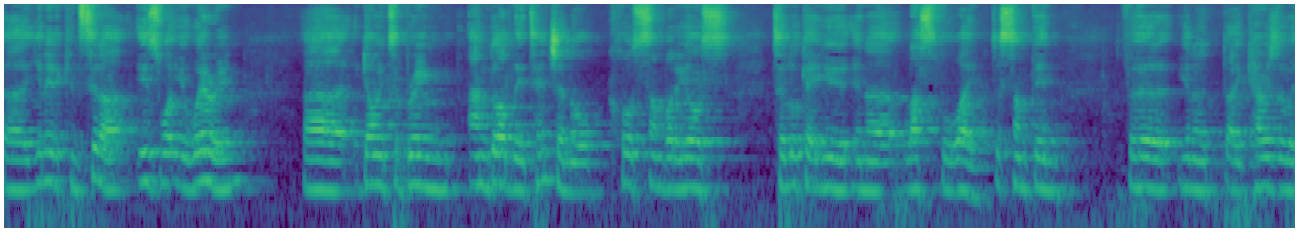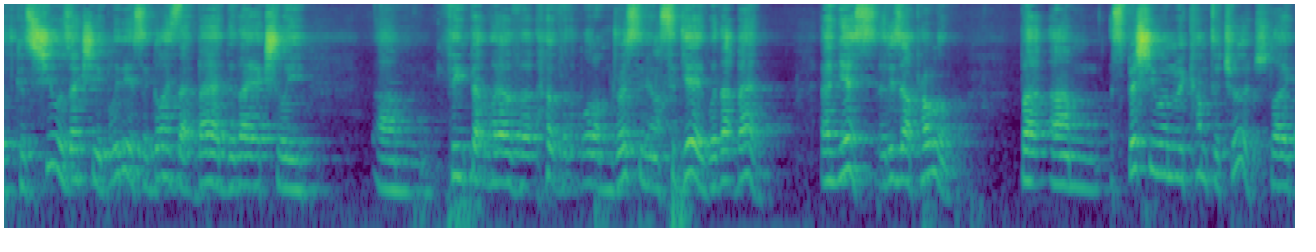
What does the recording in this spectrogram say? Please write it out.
uh, you need to consider is what you're wearing uh, going to bring ungodly attention or cause somebody else to look at you in a lustful way? Just something for her, you know, I encouraged her with because she was actually oblivious. The guy's that bad. Do they actually um, think that way over, over what I'm dressing in? I said, yeah, we're that bad. And yes, it is our problem. But um, especially when we come to church, like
